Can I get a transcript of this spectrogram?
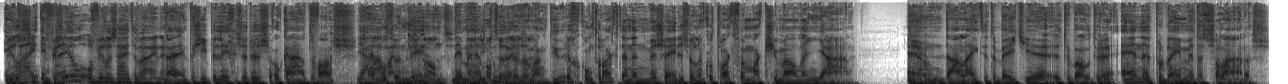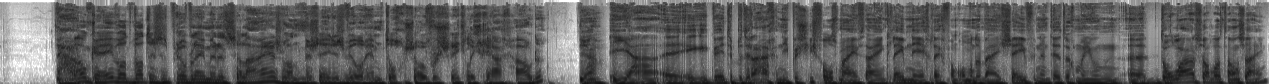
in Wil hij te veel of willen zij te weinig? Nou, in principe liggen ze dus elkaar dwars. Ja, maar wil- iemand nee, maar Hamilton wil een langdurig contract en een Mercedes wil een contract van maximaal een jaar. En daar lijkt het een beetje eh, te boteren. En het probleem met het salaris. Ja, Oké, wat, wat is het probleem met het salaris? Want Mercedes wil hem toch zo verschrikkelijk graag houden. Ja. Ja, eh, ik, ik weet de bedragen niet precies. Volgens mij heeft hij een claim neergelegd van om en nabij 37 miljoen eh, dollar zal het dan zijn.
